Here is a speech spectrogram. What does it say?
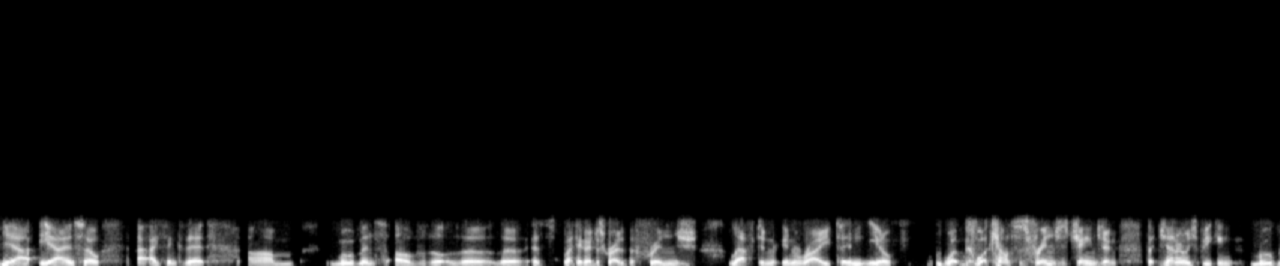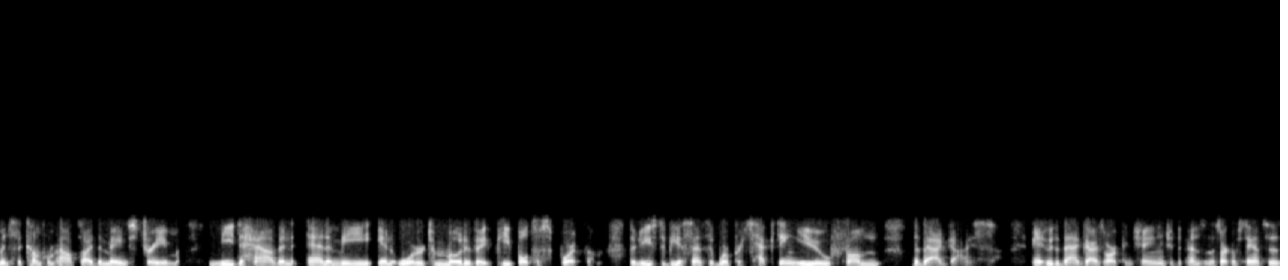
Yeah, yeah, and so I think that um, movements of the the the as I think I described it, the fringe left and, and right, and you know what what counts as fringe is changing. But generally speaking, movements that come from outside the mainstream need to have an enemy in order to motivate people to support them. There needs to be a sense that we're protecting you from the bad guys. And who the bad guys are can change. It depends on the circumstances.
